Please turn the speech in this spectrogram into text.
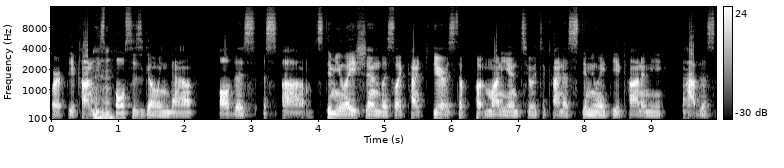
or if the economy's mm-hmm. pulse is going down, all this um, stimulation, this like kind of cures to put money into it to kind of stimulate the economy have this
